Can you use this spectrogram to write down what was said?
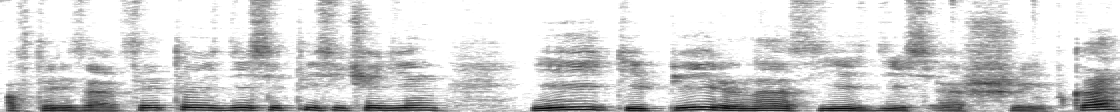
авторизации, то есть 10001. И теперь у нас есть здесь ошибка.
